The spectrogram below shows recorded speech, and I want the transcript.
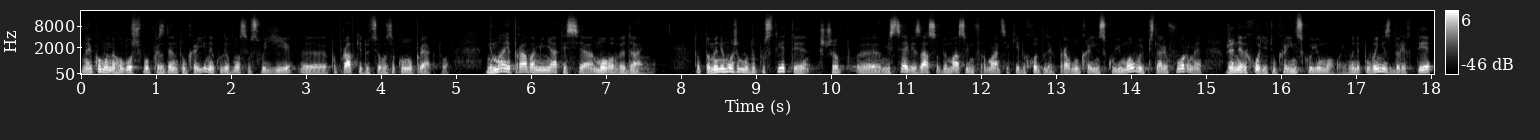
на якому наголошував президент України, коли вносив свої е, поправки до цього законопроекту. Немає права мінятися мова видання. Тобто ми не можемо допустити, щоб е, місцеві засоби масової інформації, які виходили, як правило, українською мовою, після реформи вже не виходять українською мовою. Вони повинні зберегти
